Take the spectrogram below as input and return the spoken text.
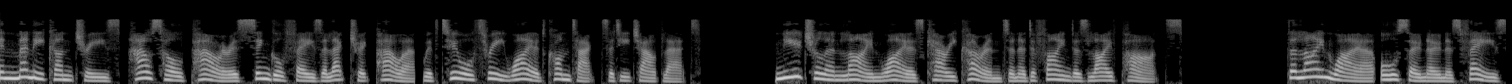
In many countries, household power is single-phase electric power, with two or three wired contacts at each outlet. Neutral and line wires carry current and are defined as live parts. The line wire also known as phase,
